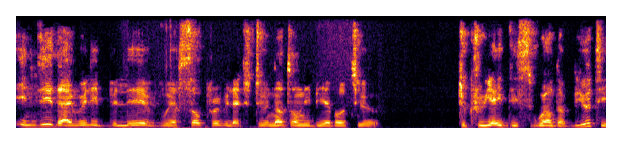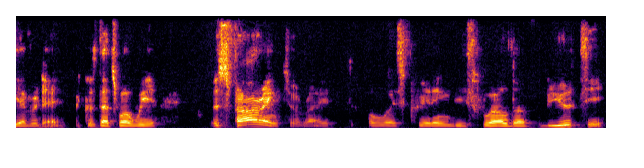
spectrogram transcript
indeed I really believe we are so privileged to not only be able to to create this world of beauty every day because that's what we're aspiring to, right? Always creating this world of beauty,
